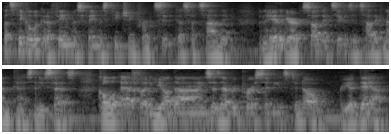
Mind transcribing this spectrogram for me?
Let's take a look at a famous, famous teaching from Tzidkas HaTzaddik, And the Heiliger Tzaddik Tzidkis Tzaddik Memtes, and he says, Kol Echad Yada, he says every person needs to know, or Yadea,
